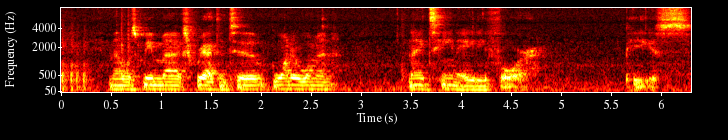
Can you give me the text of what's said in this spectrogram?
And that was me, Max, reacting to Wonder Woman 1984. Peace.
